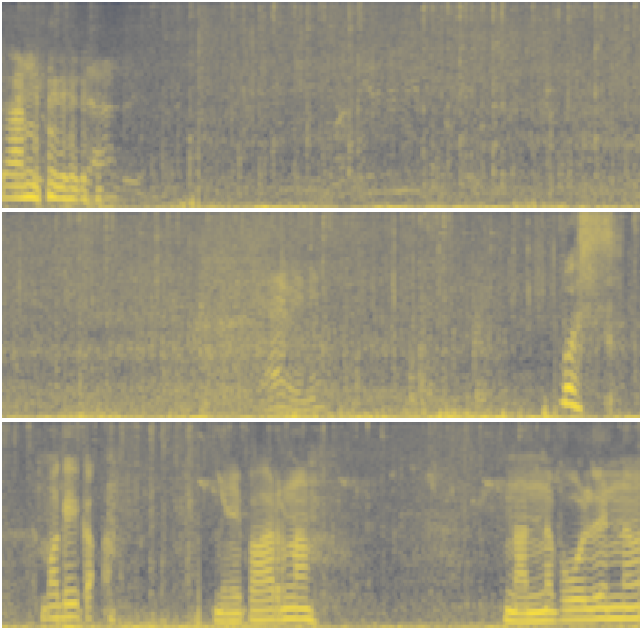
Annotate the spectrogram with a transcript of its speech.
දාන්න ඇවිනි. බොස්. මගේ එක. මේ පාර නම් නන්න පෝල් වෙන්නම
